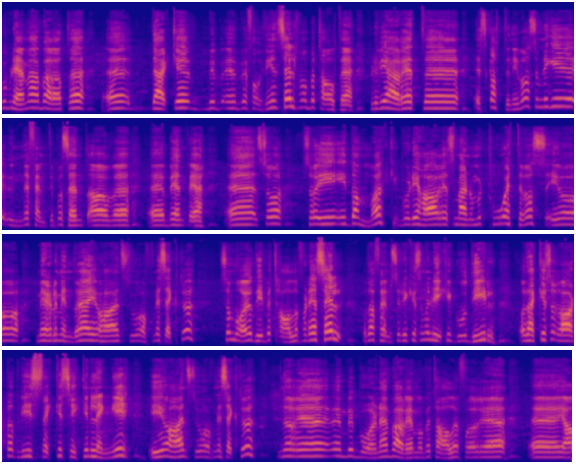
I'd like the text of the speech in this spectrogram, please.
Problemet er bare at uh, det er ikke befolkningen selv som har betalt det. Fordi vi har et, skattenivå som ligger under 50 av BNP. så, så i, i, Danmark, hvor de har, som er nummer to etter oss i å, mer eller mindre i å ha en stor offentlig sektor, så må jo de betale for det selv. Og da fremstår det ikke som en like god deal. Og det er ikke så rart at vi strekker strikken lenger i å ha en stor offentlig sektor, når uh, beboerne bare må betale for uh, uh, ja,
